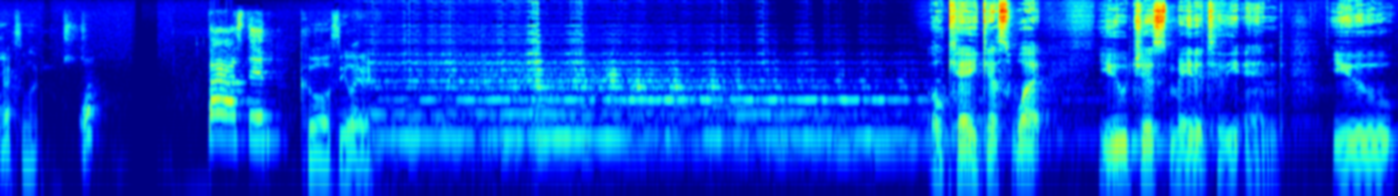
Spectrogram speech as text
Excellent. Yeah. Bye, Austin. Cool. See you later. Okay, guess what? You just made it to the end. You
